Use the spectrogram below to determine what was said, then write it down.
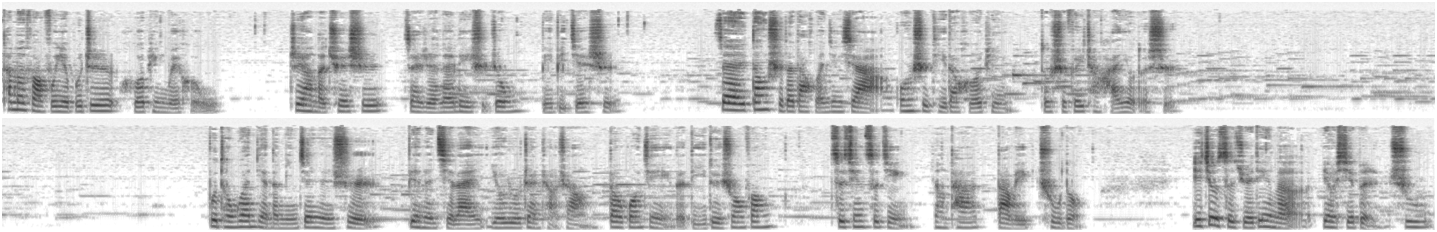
他们仿佛也不知和平为何物。这样的缺失在人类历史中比比皆是。在当时的大环境下，光是提到和平都是非常罕有的事。不同观点的民间人士辩论起来，犹如战场上刀光剑影的敌对双方。此情此景让他大为触动，也就此决定了要写本书，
